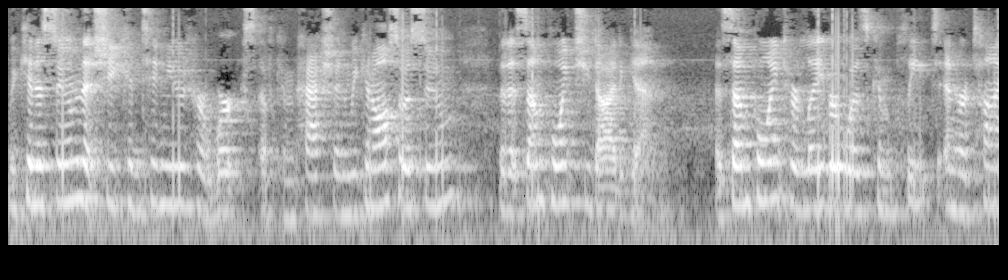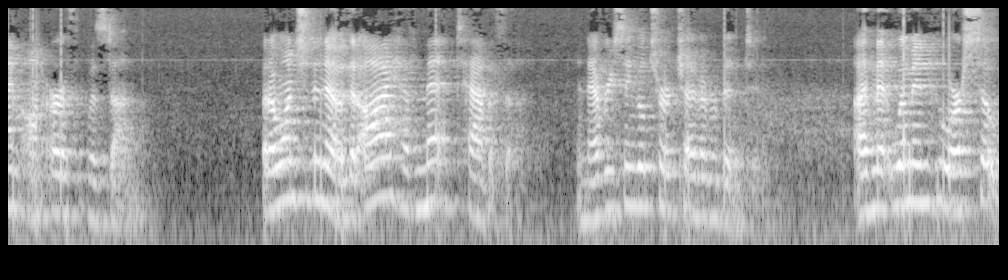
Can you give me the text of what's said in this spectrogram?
We can assume that she continued her works of compassion. We can also assume that at some point she died again. At some point, her labor was complete and her time on earth was done. But I want you to know that I have met Tabitha in every single church I've ever been to. I've met women who are so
